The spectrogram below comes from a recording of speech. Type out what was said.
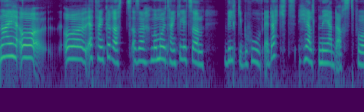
Nei, og, og jeg tenker at altså, man må jo tenke litt sånn hvilke behov er dekt? Helt nederst på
